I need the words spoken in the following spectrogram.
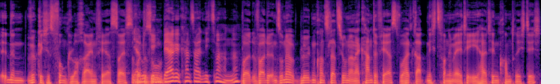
in ein wirkliches Funkloch reinfährst, weißt du? Ja, weil du so, gegen Berge kannst du halt nichts machen, ne? weil, weil du in so einer blöden Konstellation an der Kante fährst, wo halt gerade nichts von dem LTE halt hinkommt, richtig.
